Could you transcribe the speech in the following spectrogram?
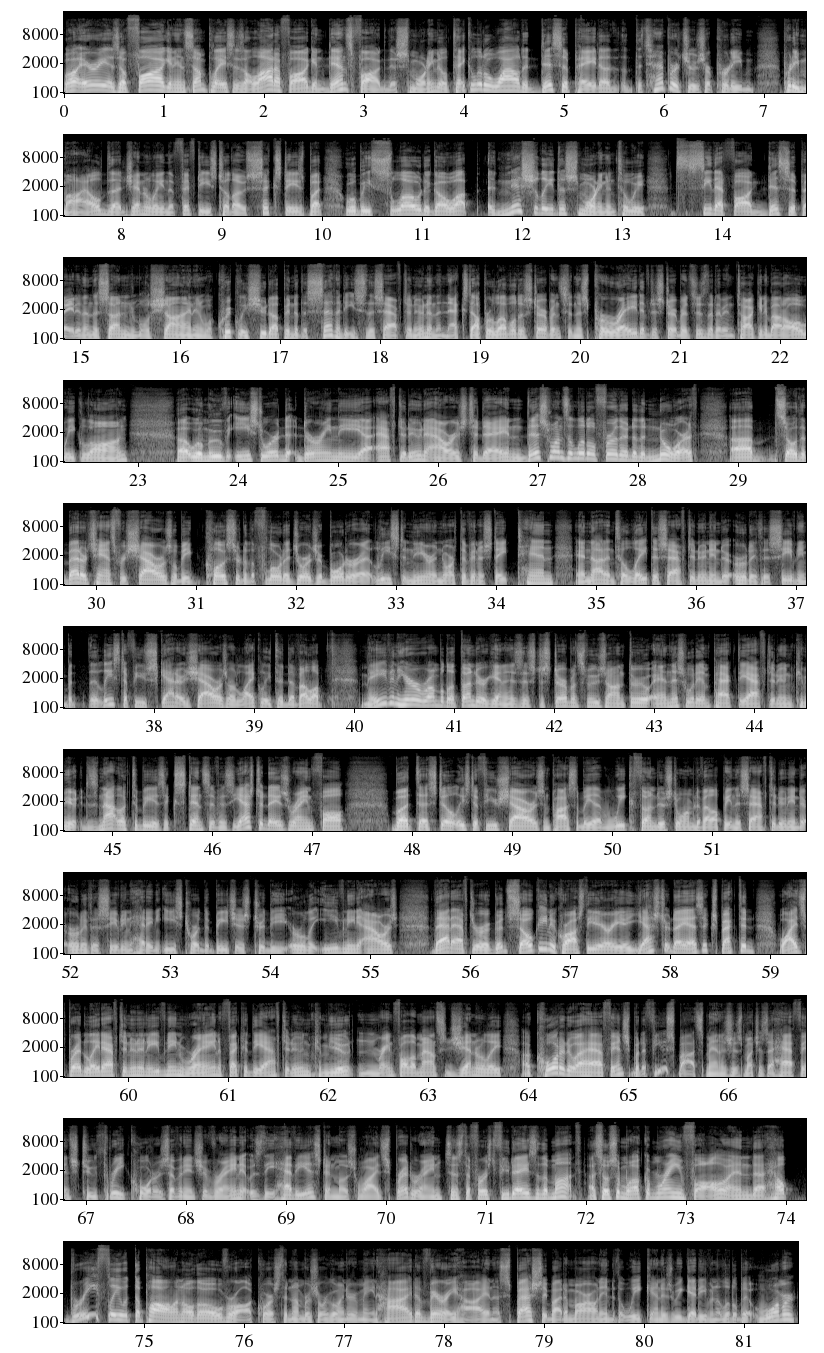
Well, areas of fog and in some places a lot of fog and dense fog this morning. It'll take a little while to dissipate. Uh, the temperatures are pretty pretty mild, uh, generally in the 50s to low 60s, but will be slow to go up initially this morning until we see that fog dissipate, and then the sun will shine and will quickly shoot up into the 70s this afternoon. And the next upper level disturbance in this parade of disturbances that I've been talking about all week long uh, will move eastward during the uh, afternoon hours today, and this one's a little further to the north, uh, so the better better chance for showers will be closer to the Florida Georgia border, or at least near and north of Interstate 10, and not until late this afternoon into early this evening. But at least a few scattered showers are likely to develop. May even hear a rumble of thunder again as this disturbance moves on through, and this would impact the afternoon commute. It does not look to be as extensive as yesterday's rainfall, but uh, still at least a few showers and possibly a weak thunderstorm developing this afternoon into early this evening, heading east toward the beaches to the early evening hours. That after a good soaking across the area yesterday, as expected, widespread late afternoon and evening rain affected the afternoon commute, and rainfall amounts generally a quarter to a half inch, but a few spots managed as much as a half inch to three quarters of an inch of rain. It was the heaviest and most widespread rain since the first few days of the month. Uh, so some welcome rainfall and uh, help briefly with the pollen, although overall, of course, the numbers are going to remain high to very high, and especially by tomorrow and into the weekend as we get even a little bit warmer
